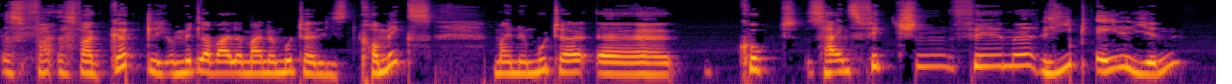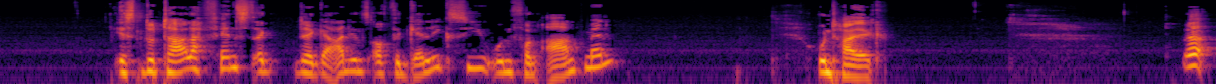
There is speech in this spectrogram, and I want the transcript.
Das war, das war göttlich. Und mittlerweile meine Mutter liest Comics. Meine Mutter äh, guckt Science-Fiction-Filme, liebt Alien, ist ein totaler Fan der, Guardians of the Galaxy und von Ant-Man und Hulk. Ja,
